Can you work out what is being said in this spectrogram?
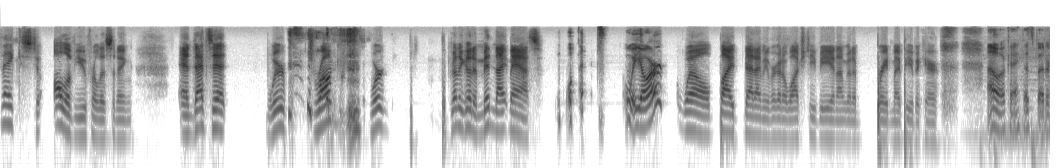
thanks to all of you for listening. And that's it. We're drunk. We're going to go to midnight mass. What? We are. Well, by that I mean we're going to watch TV and I'm going to braid my pubic hair. Oh, okay, that's better.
